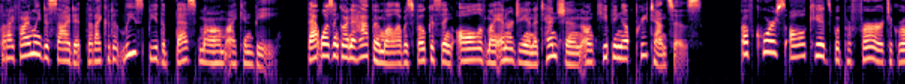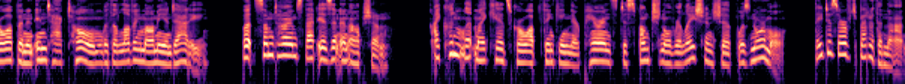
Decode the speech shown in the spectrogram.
but I finally decided that I could at least be the best mom I can be. That wasn't going to happen while I was focusing all of my energy and attention on keeping up pretenses. Of course, all kids would prefer to grow up in an intact home with a loving mommy and daddy, but sometimes that isn't an option. I couldn't let my kids grow up thinking their parents' dysfunctional relationship was normal. They deserved better than that.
